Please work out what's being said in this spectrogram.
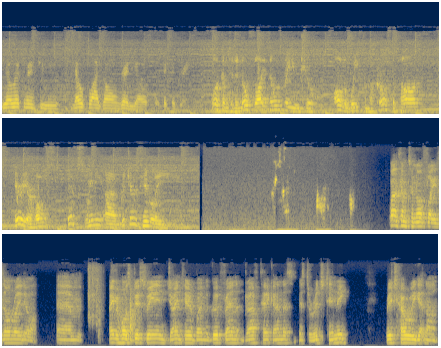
You're listening to No Fly Zone Radio with Victor Green. Welcome to the No Fly Zone Radio Show, all the way from across the pond. Here are your hosts, Biff Sweeney and Richard Tinley. Welcome to No Fly Zone Radio. Um, I'm your host, Biff Sweeney, joined here by my good friend draft tech analyst, Mr. Rich Tinley. Rich, how are we getting on?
